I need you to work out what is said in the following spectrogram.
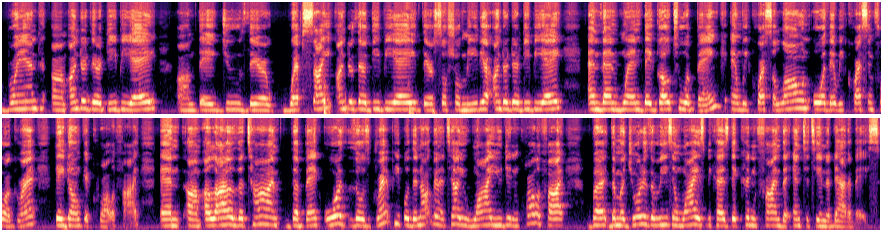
brand um, under their DBA. Um, they do their website under their DBA, their social media under their DBA. And then when they go to a bank and request a loan or they're requesting for a grant, they don't get qualified. And um, a lot of the time, the bank or those grant people, they're not going to tell you why you didn't qualify. But the majority of the reason why is because they couldn't find the entity in the database.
